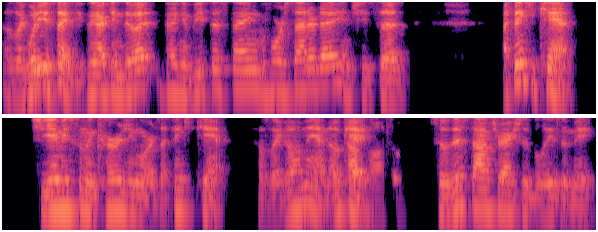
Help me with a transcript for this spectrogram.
I was like, what do you think? You think I can do it? Think I can beat this thing before Saturday? And she said, I think you can. She gave me some encouraging words. I think you can. I was like, oh man, okay. Awesome. So this doctor actually believes in me.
